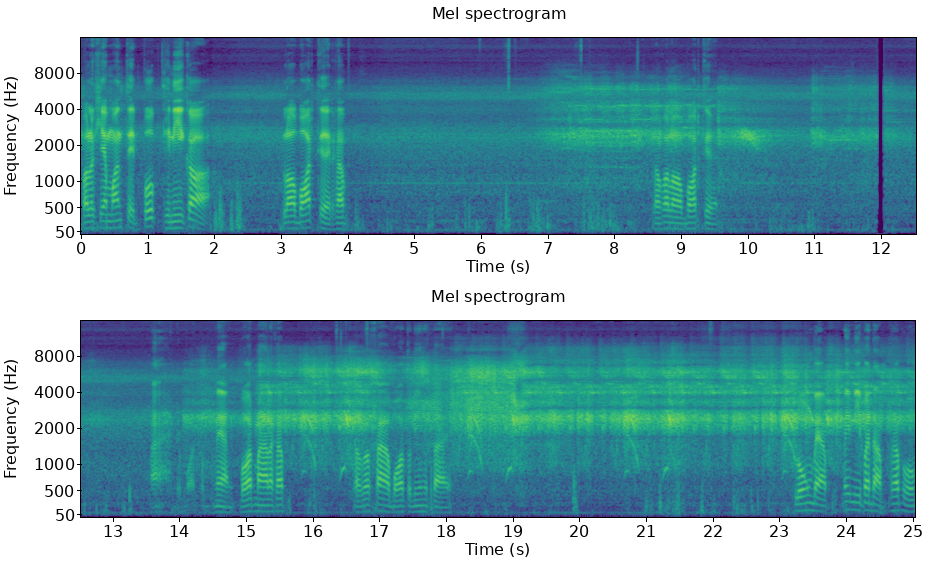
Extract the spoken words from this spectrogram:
พอเราเคลียร์มอนเสร็จปุ๊บ ทีนี้ก็รอบอสเกิดครับ เราก็รอบอสเกิด อะเดี๋ยวบอสแน่นบอสมาแล้วครับ เราก็ฆ่าบอสตัวนี้ให้ตายลงแบบไม่มีประดับครับผม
